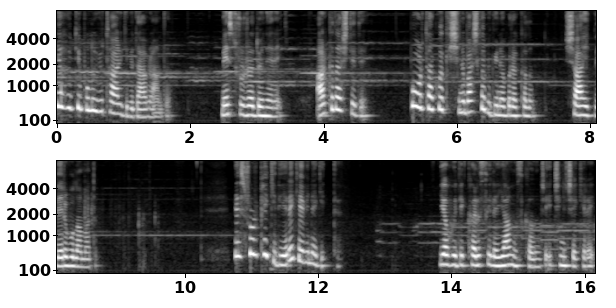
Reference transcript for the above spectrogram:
Yahudi bunu yutar gibi davrandı. Mesrur'a dönerek. Arkadaş dedi. Bu ortaklık işini başka bir güne bırakalım. Şahitleri bulamadım. Mesrur peki diyerek evine gitti. Yahudi karısıyla yalnız kalınca içini çekerek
